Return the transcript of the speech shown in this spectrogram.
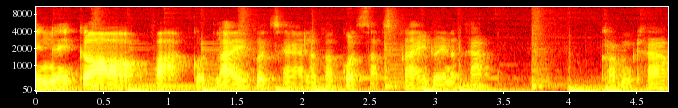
ยังไงก็ฝากกดไลค์ กดแชร์ แล้วก็กด subscribe ด้วยนะครับ ขอบคุณครับ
